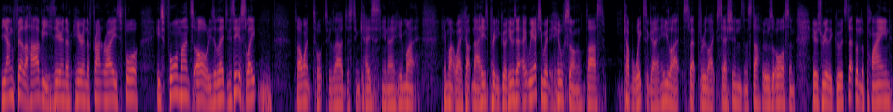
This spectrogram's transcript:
the young fella Harvey. He's here in the here in the front row. He's four. He's four months old. He's a legend. Is he asleep? So I won't talk too loud just in case you know he might he might wake up. No, he's pretty good. He was at, we actually went to Hillsong last couple of weeks ago, and he like slept through like sessions and stuff. It was awesome. He was really good. Slept on the plane.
